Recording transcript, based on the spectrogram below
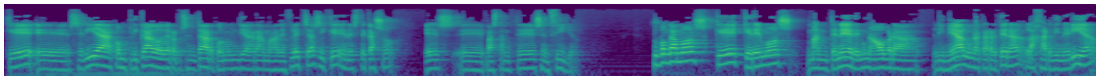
que eh, sería complicado de representar con un diagrama de flechas y que en este caso es eh, bastante sencillo. Supongamos que queremos mantener en una obra lineal, una carretera, la jardinería,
